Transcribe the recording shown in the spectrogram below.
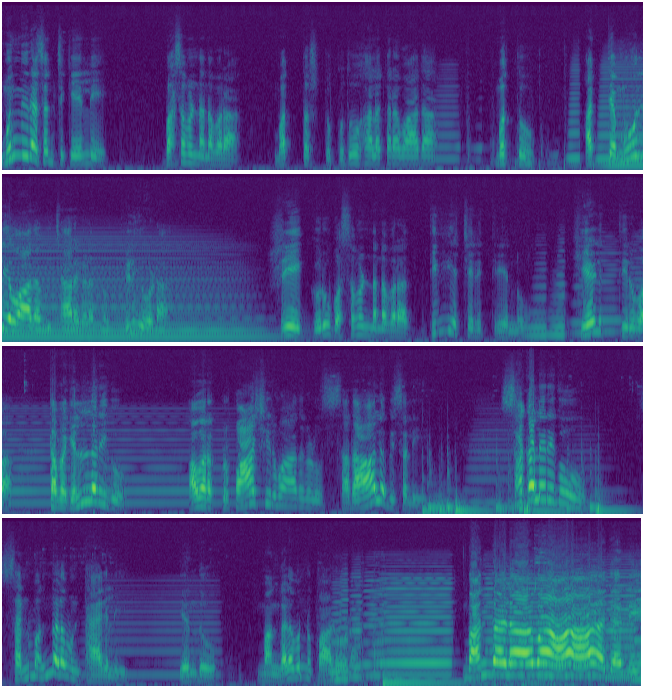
ಮುಂದಿನ ಸಂಚಿಕೆಯಲ್ಲಿ ಬಸವಣ್ಣನವರ ಮತ್ತಷ್ಟು ಕುತೂಹಲಕರವಾದ ಮತ್ತು ಅತ್ಯಮೂಲ್ಯವಾದ ವಿಚಾರಗಳನ್ನು ತಿಳಿಯೋಣ. ಶ್ರೀ ಗುರು ಬಸವಣ್ಣನವರ ದಿವ್ಯ ಚರಿತ್ರೆಯನ್ನು ಕೇಳುತ್ತಿರುವ ತಮಗೆಲ್ಲರಿಗೂ ಅವರ ಕೃಪಾಶೀರ್ವಾದಗಳು ಸದಾ ಲಭಿಸಲಿ. ಸಕಲರಿಗೂ ಸನ್ಮಂಗಳ ಉಂಟಾಗಲಿ ಎಂದು ಮಂಗಳವನ್ನು ಪಾಡೋಣ. ಮಂಗಳವಾಗಲಿ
